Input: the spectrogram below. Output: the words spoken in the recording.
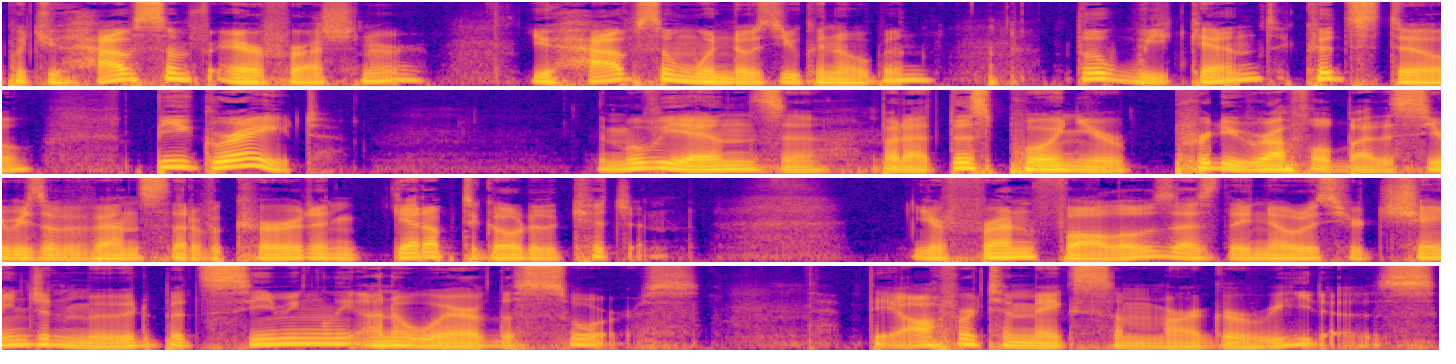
but you have some air freshener, you have some windows you can open. The weekend could still be great. The movie ends, uh, but at this point you're pretty ruffled by the series of events that have occurred and get up to go to the kitchen. Your friend follows as they notice your change in mood, but seemingly unaware of the source. They offer to make some margaritas.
